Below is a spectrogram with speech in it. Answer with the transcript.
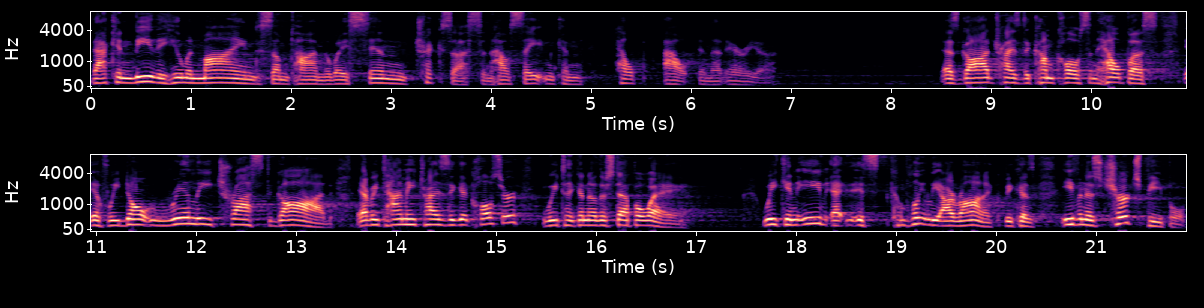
That can be the human mind sometime, the way sin tricks us and how Satan can help out in that area. As God tries to come close and help us, if we don't really trust God, every time He tries to get closer, we take another step away. We can even, it's completely ironic because even as church people,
